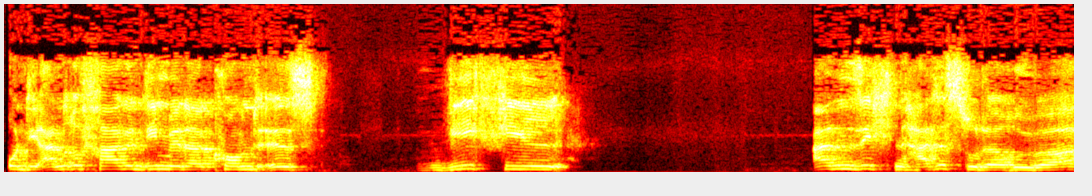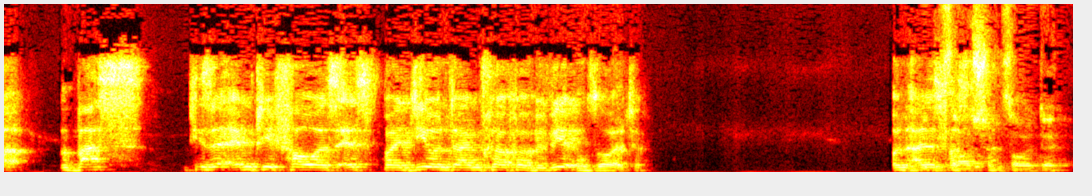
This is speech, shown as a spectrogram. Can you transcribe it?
Und die andere Frage, die mir da kommt, ist, wie viel Ansichten hattest du darüber, was dieser MTVSS bei dir und deinem Körper bewirken sollte? Und Wie alles, das was ausschauen sollte.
